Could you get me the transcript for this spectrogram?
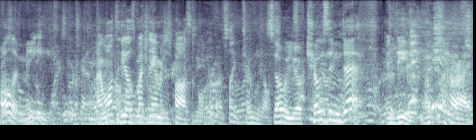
All at me. I want to deal as much damage as possible. So you have chosen death. Indeed. Alright,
